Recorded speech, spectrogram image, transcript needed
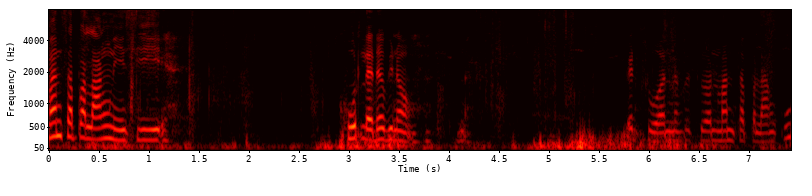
มันสับปะหลังนี่สิคุดเลยเด้อพี่น้องเป็นสวนนะเป็นสวนมันสับปะหลังปู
